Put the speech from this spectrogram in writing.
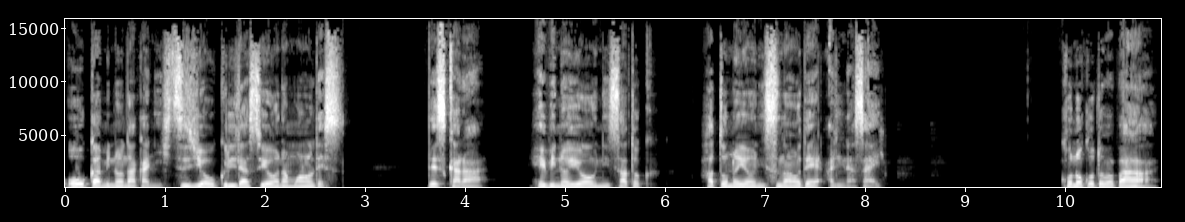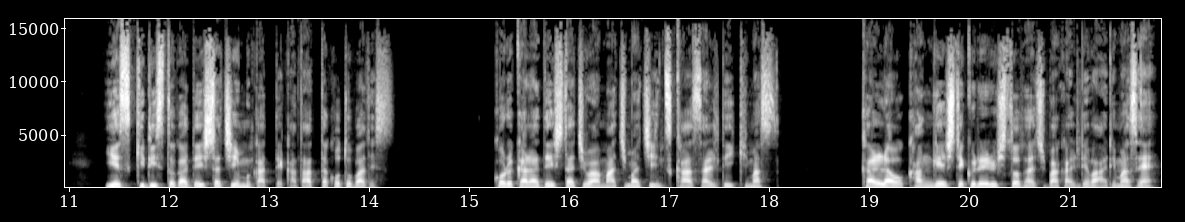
狼の中に羊を送り出すようなものです。ですから、蛇のように悟く、鳩のように素直でありなさい。この言葉は、イエス・キリストが弟子たちに向かって語った言葉です。これから弟子たちはまちまちに使わされていきます。彼らを歓迎してくれる人たちばかりではありません。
